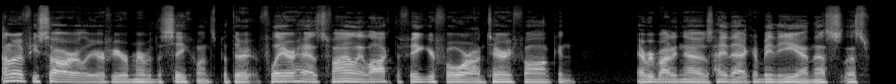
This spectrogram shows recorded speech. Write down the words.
I don't know if you saw earlier, if you remember the sequence, but there, Flair has finally locked the figure four on Terry Funk, and everybody knows, hey, that could be the end. That's that's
